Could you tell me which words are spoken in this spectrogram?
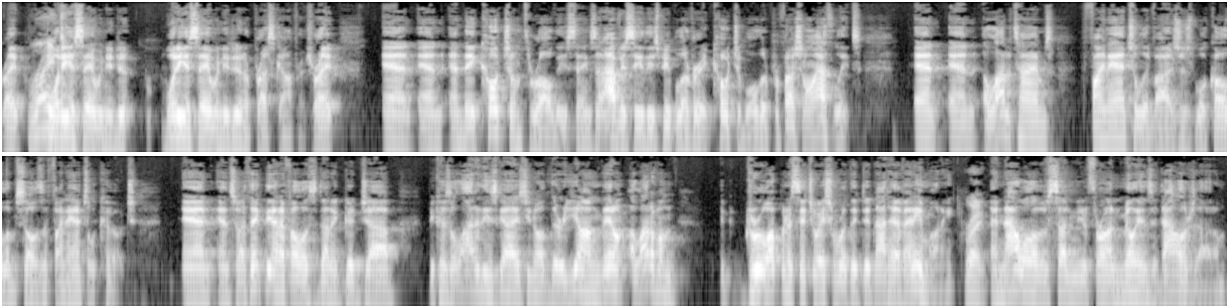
right? Right. What do you say when you do? What do you say when you do in a press conference, right? And and and they coach them through all these things. And obviously, these people are very coachable. They're professional athletes, and and a lot of times, financial advisors will call themselves a financial coach. And and so I think the NFL has done a good job because a lot of these guys, you know, they're young. They don't. A lot of them grew up in a situation where they did not have any money. Right. And now all of a sudden you're throwing millions of dollars at them.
